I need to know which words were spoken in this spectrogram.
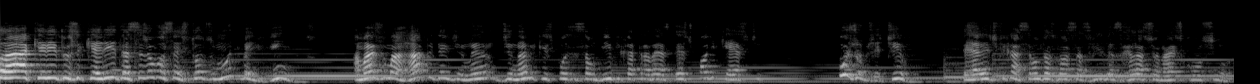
Olá, queridos e queridas, sejam vocês todos muito bem-vindos a mais uma rápida e dinâmica exposição bíblica através deste podcast, cujo objetivo é a edificação das nossas vidas relacionais com o Senhor.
